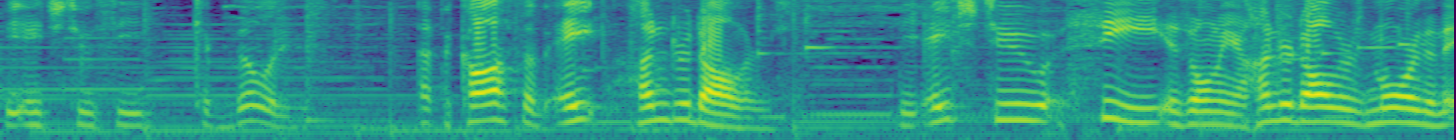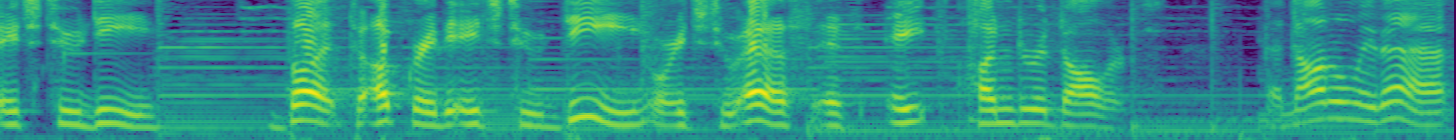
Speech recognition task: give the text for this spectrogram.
the H2C capabilities at the cost of $800. The H2C is only $100 more than the H2D, but to upgrade the H2D or H2S, it's $800. And not only that,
